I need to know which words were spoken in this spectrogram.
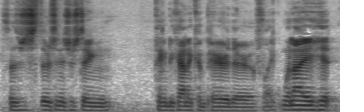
so there's just, there's an interesting thing to kind of compare there of like when I hit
